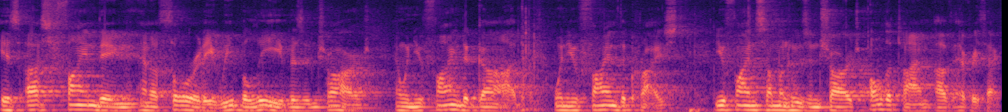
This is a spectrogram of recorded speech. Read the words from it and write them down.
is us finding an authority we believe is in charge. And when you find a God, when you find the Christ, you find someone who's in charge all the time of everything.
